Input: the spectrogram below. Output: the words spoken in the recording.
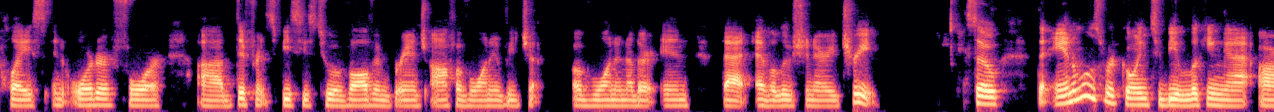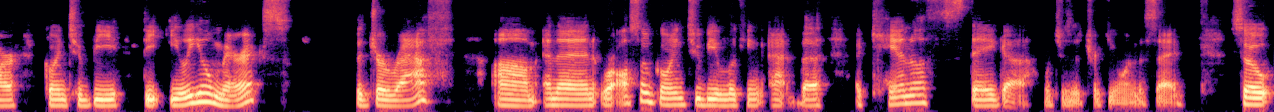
place in order for uh, different species to evolve and branch off of one of each of one another in that evolutionary tree. So the animals we're going to be looking at are going to be the Eleomeryx, the giraffe, um, and then we're also going to be looking at the Acanthostega, which is a tricky one to say. So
